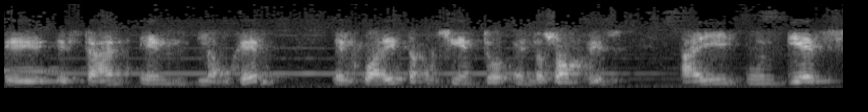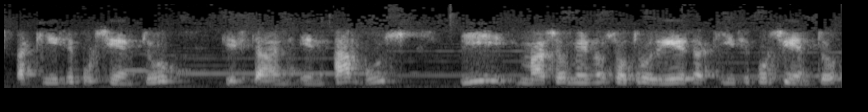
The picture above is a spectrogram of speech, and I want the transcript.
están en la mujer, el 40% en los hombres, hay un 10 a 15% que están en ambos y más o menos otro 10 a 15%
